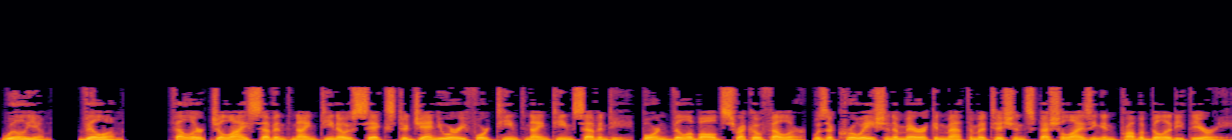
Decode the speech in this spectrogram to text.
William Vilim Feller July 7, 1906 to January 14, 1970, born Vilibald Srećko Feller, was a Croatian-American mathematician specializing in probability theory.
